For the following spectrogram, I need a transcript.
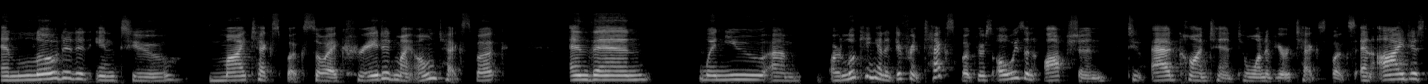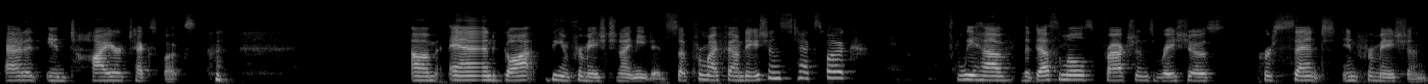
and loaded it into my textbook. So I created my own textbook. And then when you um, are looking at a different textbook, there's always an option to add content to one of your textbooks. And I just added entire textbooks. um, and got the information I needed. So for my foundations textbook, we have the decimals, fractions, ratios, percent information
